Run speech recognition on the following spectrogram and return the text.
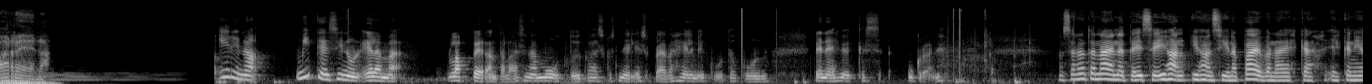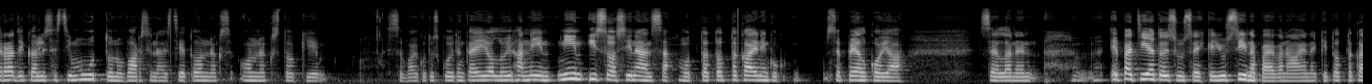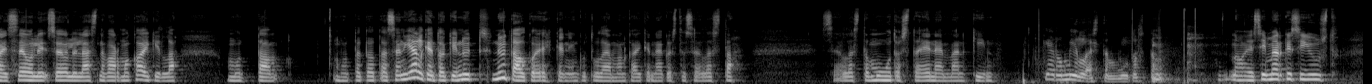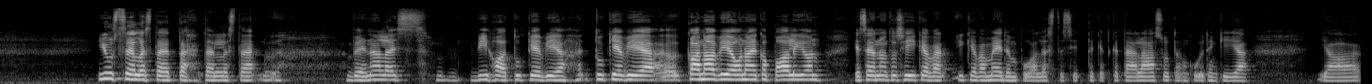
Areena. Irina, miten sinun elämä Lappeenrantalaisena muuttui 24. päivä helmikuuta, kun Venäjä hyökkäsi Ukraina? No sanotaan näin, että ei se ihan, ihan siinä päivänä ehkä, ehkä niin radikaalisesti muuttunut varsinaisesti, että onneksi, onneksi toki se vaikutus kuitenkaan ei ollut ihan niin, niin iso sinänsä, mutta totta kai niin se pelko ja sellainen epätietoisuus ehkä just siinä päivänä ainakin, totta kai se oli, se oli läsnä varmaan kaikilla, mutta, mutta tota, sen jälkeen toki nyt, nyt alkoi ehkä niin kuin tulemaan kaiken näköistä sellaista, sellaista muutosta enemmänkin. Kerro millaista muutosta? No esimerkiksi just, just sellaista, että tällaista venäläisvihaa tukevia, tukevia kanavia on aika paljon, ja se on tosi ikävä, ikävä meidän puolesta sitten, ketkä täällä asutaan kuitenkin, ja, ja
